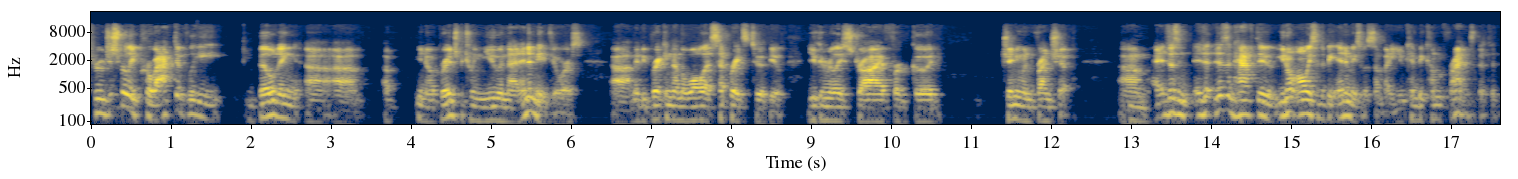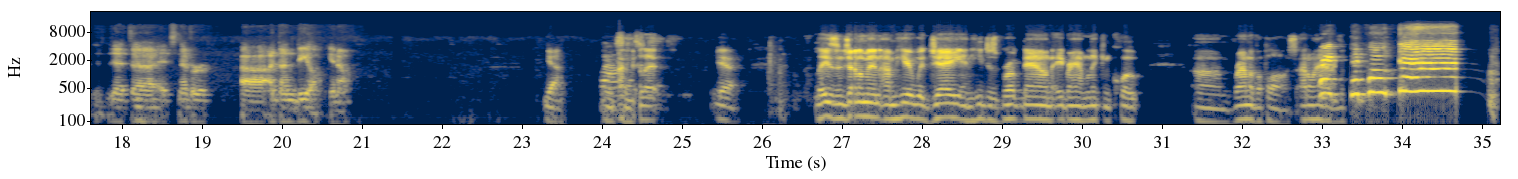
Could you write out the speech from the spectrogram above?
through just really proactively building uh, uh, a you know bridge between you and that enemy of yours. Uh, maybe breaking down the wall that separates the two of you. You can really strive for good, genuine friendship. Um, It doesn't. It doesn't have to. You don't always have to be enemies with somebody. You can become friends. That that, that uh, it's never uh, a done deal. You know. Yeah. Wow. I feel it. Yeah. Ladies and gentlemen, I'm here with Jay, and he just broke down Abraham Lincoln quote. Um, round of applause. I don't have. Break the quote down.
